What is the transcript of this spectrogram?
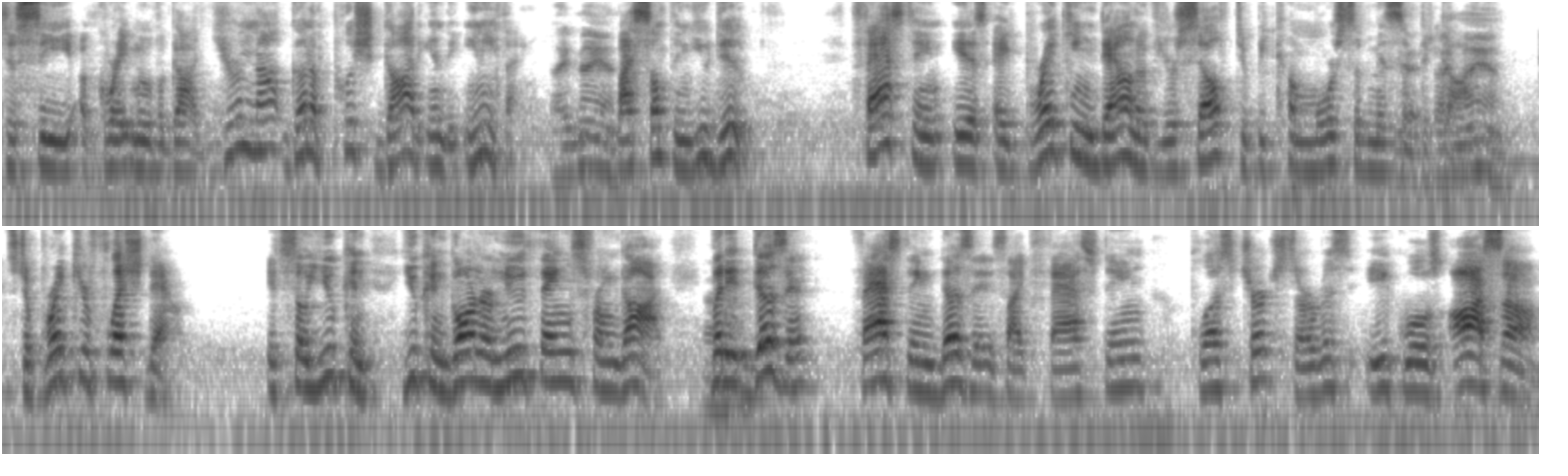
to see a great move of God. You're not going to push God into anything Amen. by something you do. Fasting is a breaking down of yourself to become more submissive Yes, to God. Amen. It's to break your flesh down. It's so you can you can garner new things from God. But it uh-huh. doesn't. Fasting doesn't. It's like fasting plus church service equals awesome.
